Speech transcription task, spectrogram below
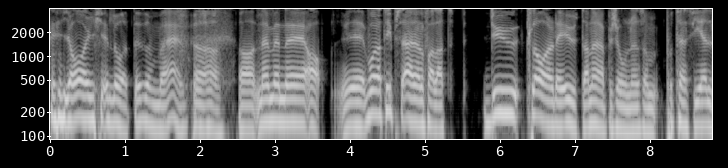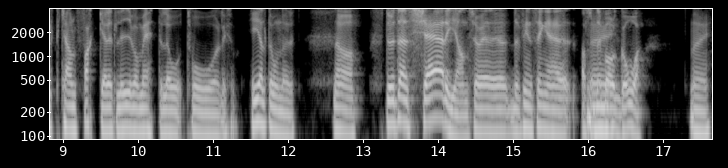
jag låter så mad. Jaha. Ja, nej men eh, ja, Eh, våra tips är i alla fall att du klarar dig utan den här personen som potentiellt kan fucka ditt liv om ett eller två år liksom. Helt onödigt. Ja. Du är inte ens kär i han så det finns inget, alltså det är Nej. bara att gå. Nej.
